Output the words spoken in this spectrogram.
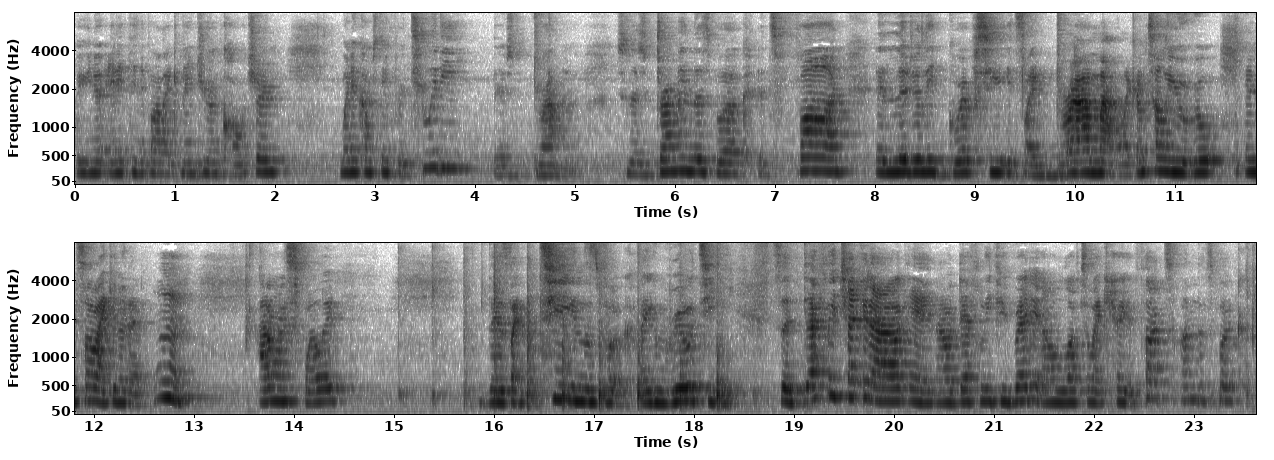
or you know anything about like Nigerian culture when it comes to infertility there's drama. So there's drama in this book. It's fun. It literally grips you. It's like drama. Like I'm telling you real and it's not like you know that mm, I don't want to spoil it. There's like tea in this book. Like real tea so definitely check it out and I'll definitely if you've read it I would love to like hear your thoughts on this book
